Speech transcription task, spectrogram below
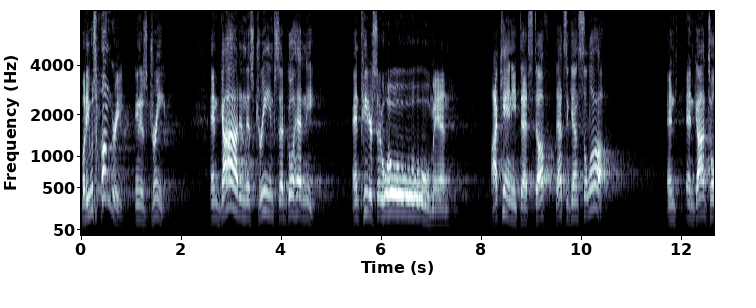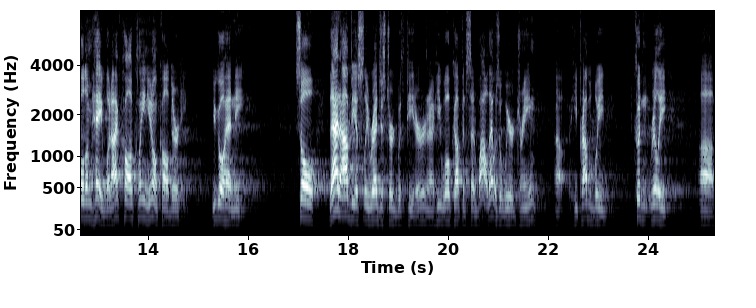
But he was hungry in his dream. And God, in this dream, said, Go ahead and eat. And Peter said, Whoa, man, I can't eat that stuff. That's against the law. And, and God told him, Hey, what I've called clean, you don't call dirty. You go ahead and eat. So that obviously registered with Peter, and uh, he woke up and said, Wow, that was a weird dream. Uh, he probably couldn't really uh,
